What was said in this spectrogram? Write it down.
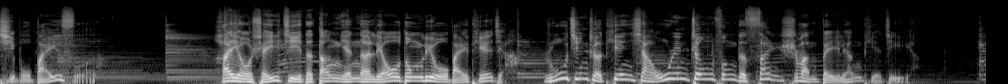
岂不白死了？还有谁记得当年那辽东六百铁甲，如今这天下无人争锋的三十万北凉铁骑呀？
